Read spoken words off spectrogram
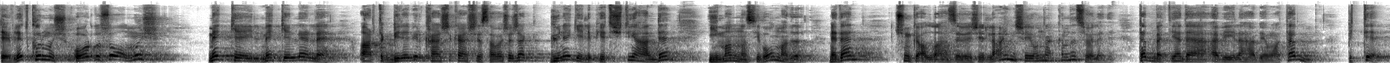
devlet kurmuş, ordusu olmuş. Mekke, Mekkelilerle artık birebir karşı karşıya savaşacak güne gelip yetiştiği halde iman nasip olmadı. Neden? Çünkü Allah Azze ve Celle aynı şeyi onun hakkında söyledi. Tebbet yeda abi lehabin ve tebb. Bitti.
